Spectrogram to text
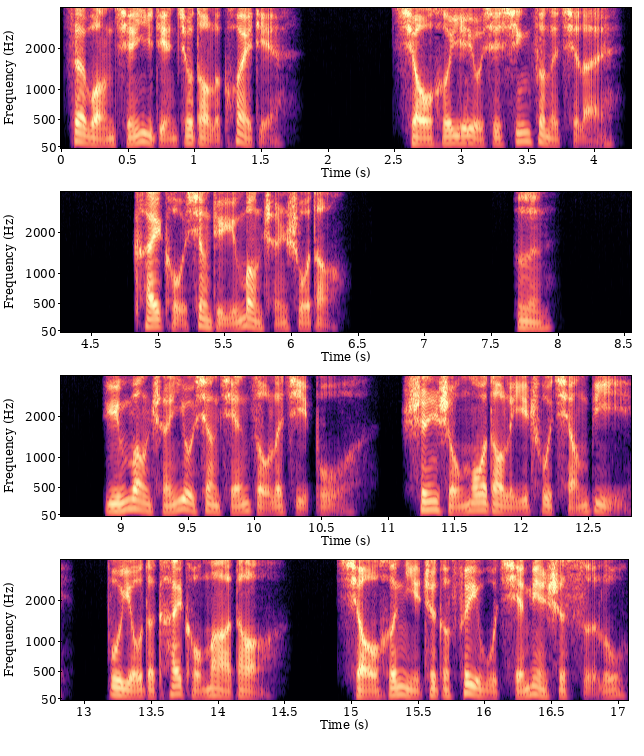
再往前一点就到了。快点！巧合也有些兴奋了起来，开口向着云望尘说道：“嗯。”云望尘又向前走了几步，伸手摸到了一处墙壁，不由得开口骂道：“巧合，你这个废物，前面是死路，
